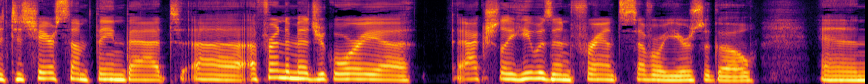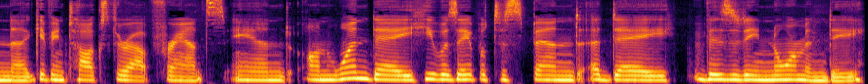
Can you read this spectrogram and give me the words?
wanted to share something that uh, a friend of Medjugorje, actually, he was in France several years ago and uh, giving talks throughout France. And on one day, he was able to spend a day visiting Normandy.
